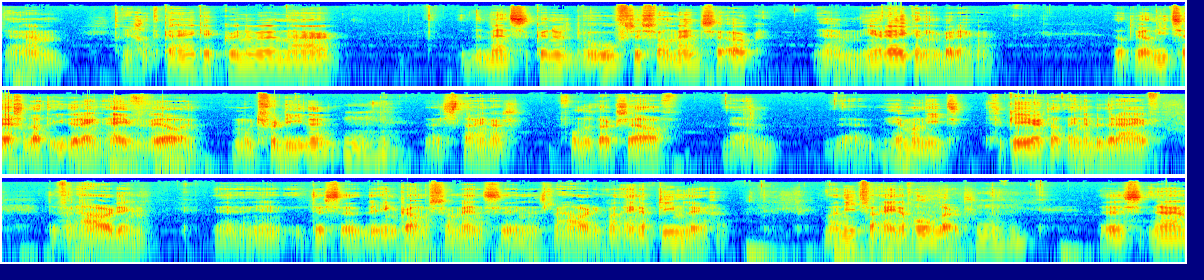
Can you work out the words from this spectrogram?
Ehm, en gaat kijken, kunnen we naar de mensen, kunnen we de behoeftes van mensen ook ehm, in rekening brengen. Dat wil niet zeggen dat iedereen evenveel moet verdienen. Mhm. Eh, Steiner vond het ook zelf eh, eh, helemaal niet verkeerd dat in een bedrijf de verhouding eh, tussen de inkomens van mensen in een verhouding van 1 op 10 liggen. Maar niet van 1 op 100. Mhm. Dus eh,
